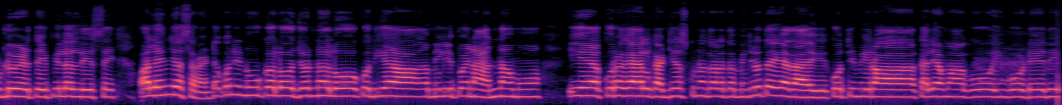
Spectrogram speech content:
గుడ్లు పెడతాయి పిల్లలు తీస్తాయి. వాళ్ళు ఏం చేస్తారంటే కొన్ని నూకలు జొన్నలు కొద్దిగా మిగిలిపోయిన అన్నము ఈ కూరగాయలు కట్ చేసుకున్న తర్వాత మిగులుతాయి కదా ఈ కొత్తిమీర కళ్యామాకు ఇంకోటి ఏది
